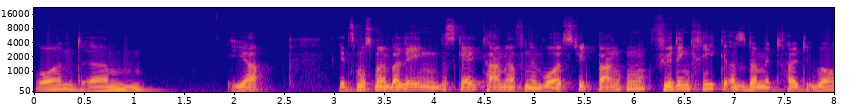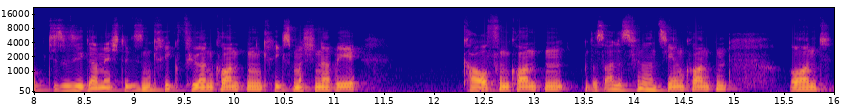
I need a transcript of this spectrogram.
Und ähm, ja, Jetzt muss man überlegen, das Geld kam ja von den Wall Street Banken für den Krieg, also damit halt überhaupt diese Siegermächte diesen Krieg führen konnten, Kriegsmaschinerie kaufen konnten und das alles finanzieren konnten. Und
